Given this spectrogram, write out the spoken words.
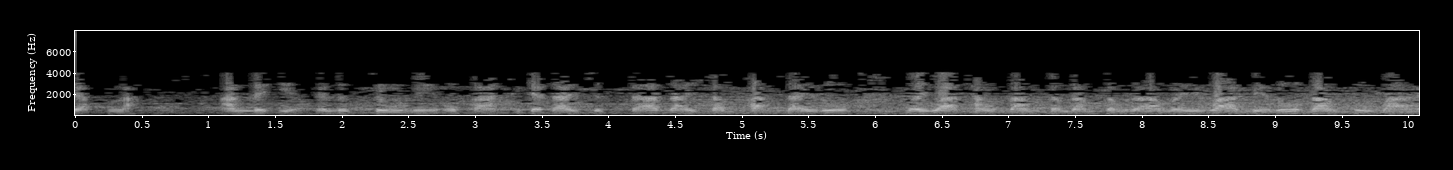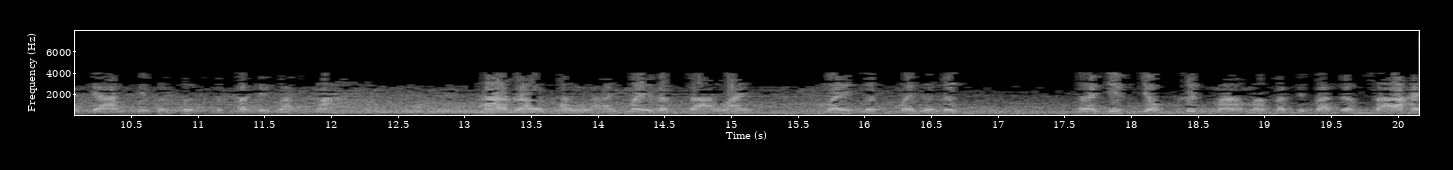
จากหลัก อันละเอียดและลึกซึ้งมีโอกาสที่จะได้ศึกษาได้สัมผัสได้รู้ไม่ว่าทางตามสำรับตำราไม่ว่าที่รู้ตามครูบาอาจารย์ที่ประพฤติปฏิบัติมาถ้าเราทั้งหลายไม่รักษาไว้ ไม่ลึกไม่ระลึกยิบยกขึ้นมามาปฏิบัติรักษาให้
